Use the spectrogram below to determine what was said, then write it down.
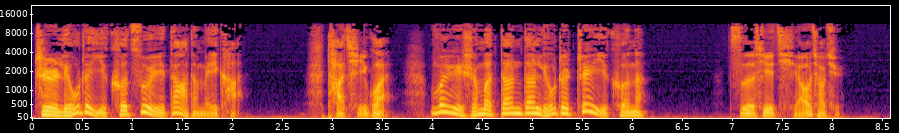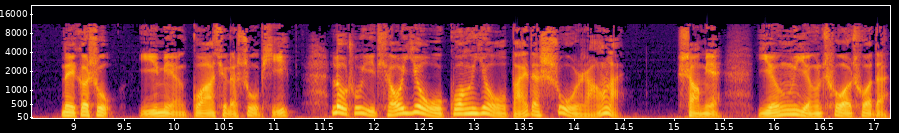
只留着一棵最大的没砍。他奇怪，为什么单单留着这一棵呢？仔细瞧瞧去，那棵树一面刮去了树皮，露出一条又光又白的树瓤来，上面影影绰绰的，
